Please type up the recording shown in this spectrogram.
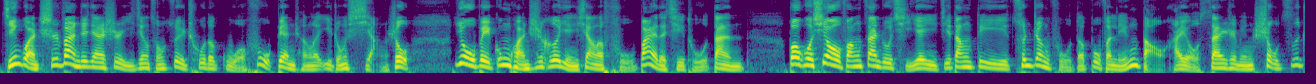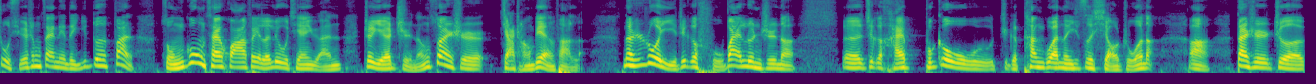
尽管吃饭这件事已经从最初的果腹变成了一种享受，又被公款吃喝引向了腐败的歧途，但包括校方赞助企业以及当地村政府的部分领导，还有三十名受资助学生在内的一顿饭，总共才花费了六千元，这也只能算是家常便饭了。那是若以这个腐败论之呢，呃，这个还不够这个贪官的一次小酌呢啊！但是这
